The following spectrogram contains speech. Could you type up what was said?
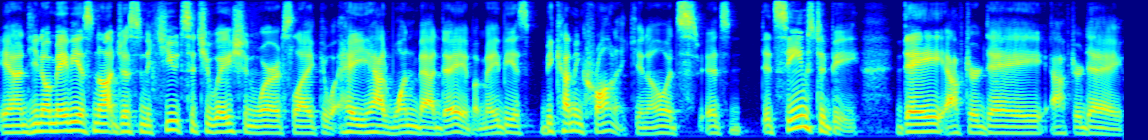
and you know maybe it's not just an acute situation where it's like hey you had one bad day but maybe it's becoming chronic you know? It's it's it seems to be day after day after day.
